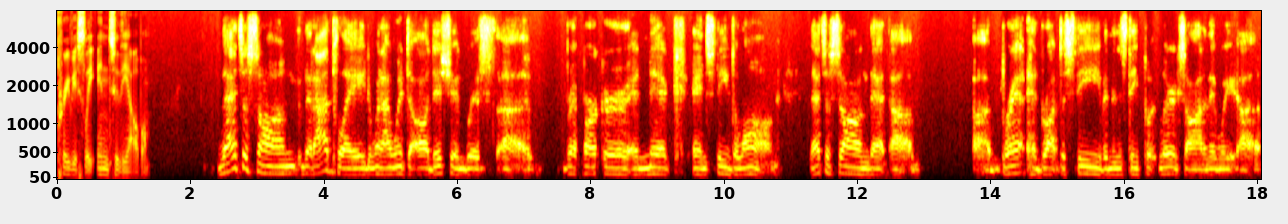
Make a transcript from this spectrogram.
previously into the album? That's a song that I played when I went to audition with uh, Brett Parker and Nick and Steve DeLong. That's a song that um, uh, Brett had brought to Steve, and then Steve put lyrics on, and then we, uh,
